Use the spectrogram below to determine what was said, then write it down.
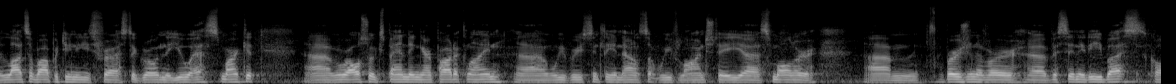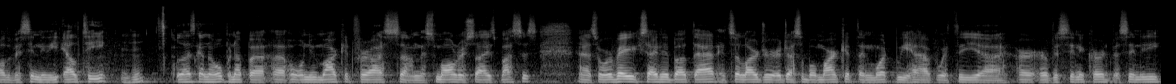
lots of opportunities for us to grow in the U.S. market. Uh, we're also expanding our product line. Uh, we've recently announced that we've launched a uh, smaller um, version of our uh, Vicinity bus called the Vicinity LT. Mm -hmm. So that's going to open up a, a, whole new market for us on the smaller size buses. Uh, so we're very excited about that. It's a larger addressable market than what we have with the uh, our, our vicinity, current Vicinity.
